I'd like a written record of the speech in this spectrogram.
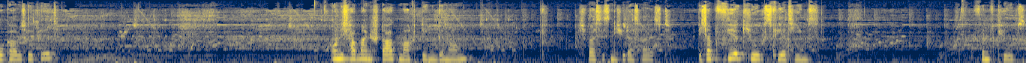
Poker habe ich gekillt. Und ich habe mein Starkmacht-Ding genommen. Ich weiß jetzt nicht, wie das heißt. Ich habe vier Cubes, vier Teams. Fünf Cubes.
